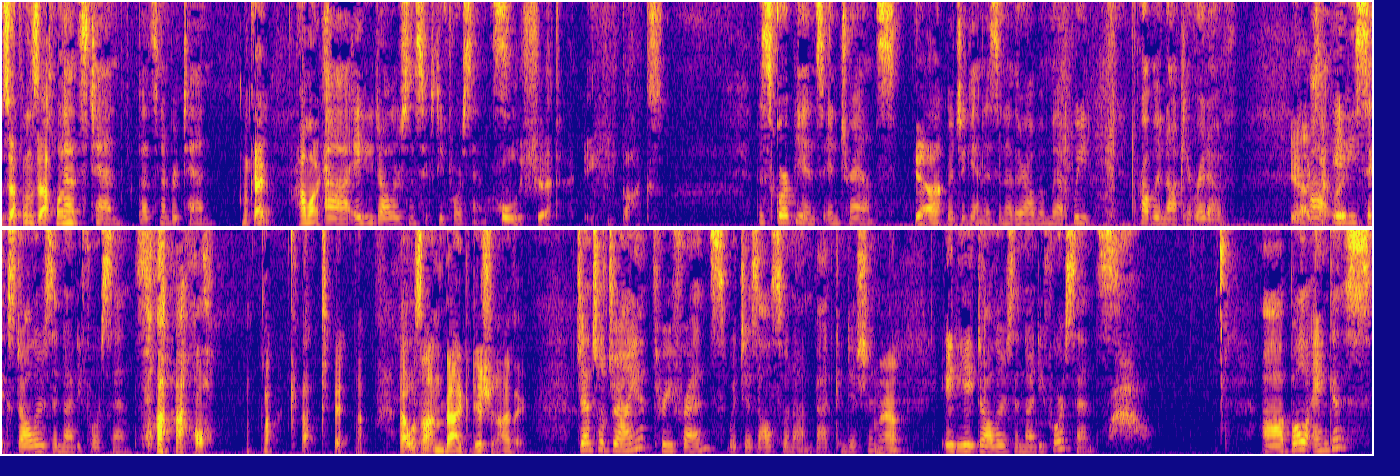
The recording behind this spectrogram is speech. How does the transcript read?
Zeppelin Zeppelin. That's ten. That's number ten. okay, how much? Uh, eighty dollars and sixty four cents. Holy shit, eighty bucks. The Scorpions in Trance, Yeah, which again is another album that we'd probably not get rid of. Yeah, Uh, exactly. eighty six dollars and ninety four cents. Wow, god damn, that was not in bad condition either. Gentle Giant, Three Friends, which is also not in bad condition. Yeah. Eighty-eight dollars and ninety-four cents. Wow. Uh, Bull Angus,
